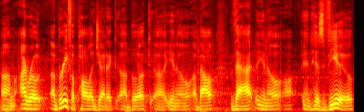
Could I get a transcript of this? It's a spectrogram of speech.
um, I wrote a brief apologetic uh, book, uh, you know, about that, you know, uh, in his view,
